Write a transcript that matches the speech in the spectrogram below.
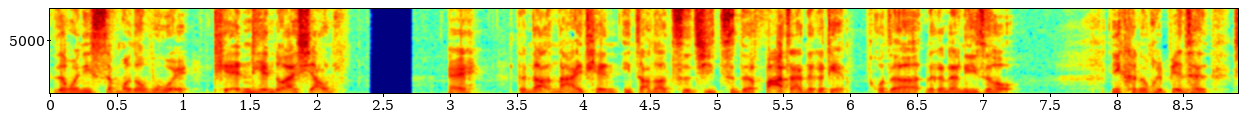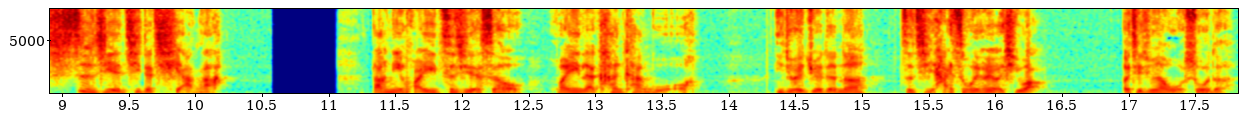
认为你什么都不会，天天都在笑你。哎，等到哪一天你找到自己值得发展那个点或者那个能力之后，你可能会变成世界级的强啊！当你怀疑自己的时候，欢迎来看看我，你就会觉得呢，自己还是会很有希望。而且就像我说的，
